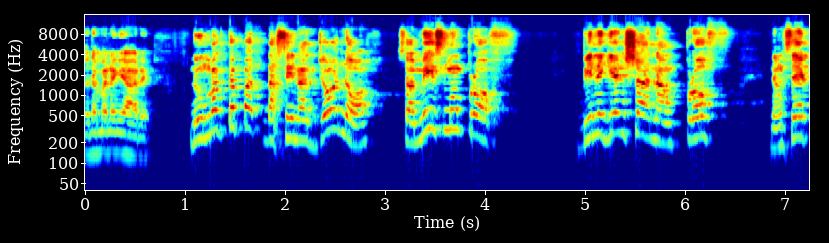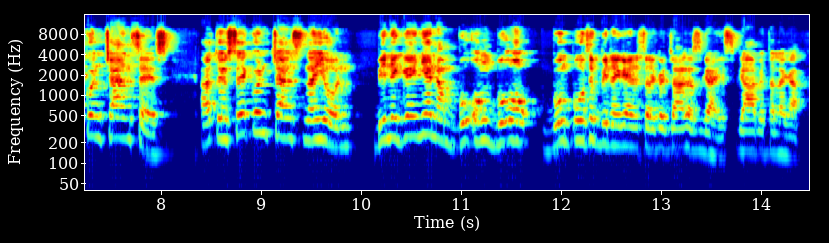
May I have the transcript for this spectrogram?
Ito naman nangyari. Nung magtapat na sina Jono sa mismong prof, binigyan siya ng prof ng second chances. At yung second chance na yon, binigay niya ng buong buo. Buong puso binigay ng second chances, guys. Grabe talaga.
